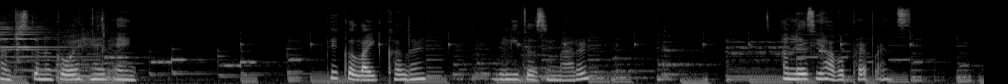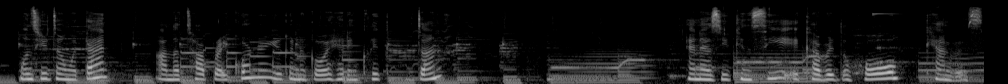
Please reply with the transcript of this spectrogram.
I'm just gonna go ahead and pick a light color. Really doesn't matter unless you have a preference. Once you're done with that, on the top right corner, you're gonna go ahead and click done. And as you can see, it covered the whole canvas.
